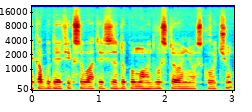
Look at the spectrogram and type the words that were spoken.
яка буде фіксуватися за допомогою двостороннього скотчу.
